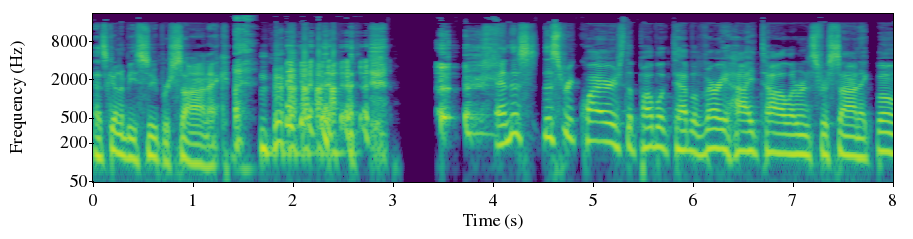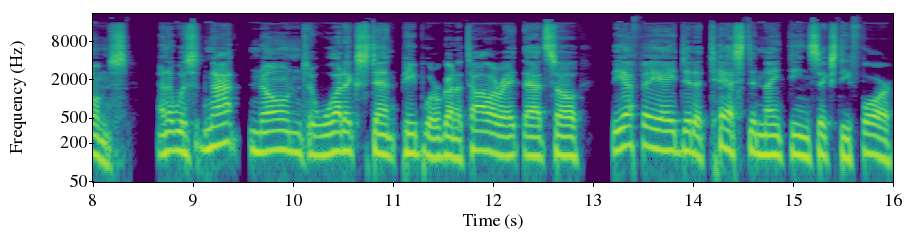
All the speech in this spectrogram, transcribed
that's going to be supersonic. And this this requires the public to have a very high tolerance for sonic booms. And it was not known to what extent people were going to tolerate that. So the FAA did a test in 1964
